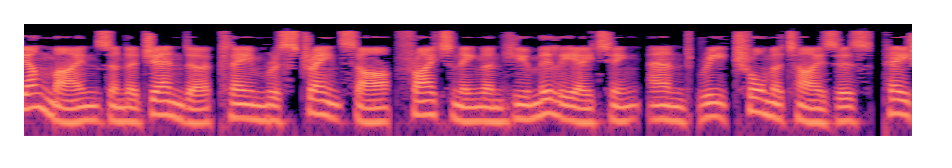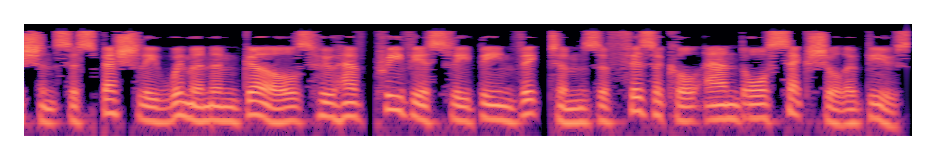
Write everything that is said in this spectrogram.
Young Minds and Agenda claim restraints are frightening and humiliating and re-traumatizes patients especially women and girls who have previously been victims of physical and or sexual abuse.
